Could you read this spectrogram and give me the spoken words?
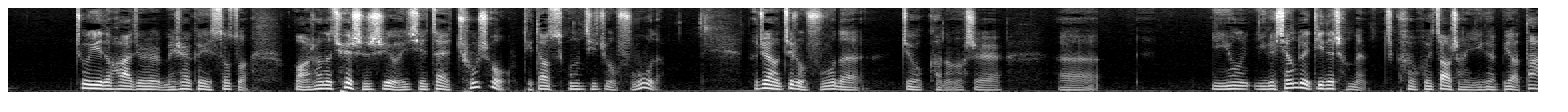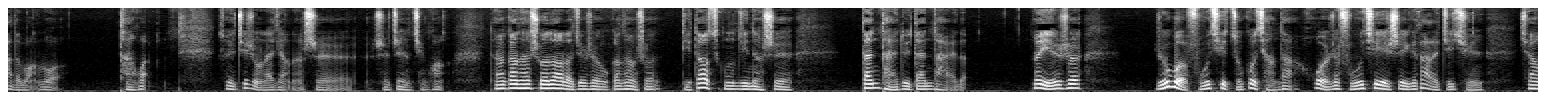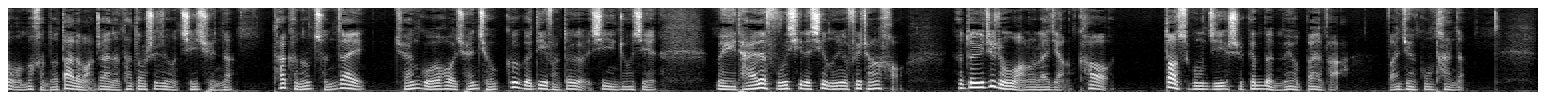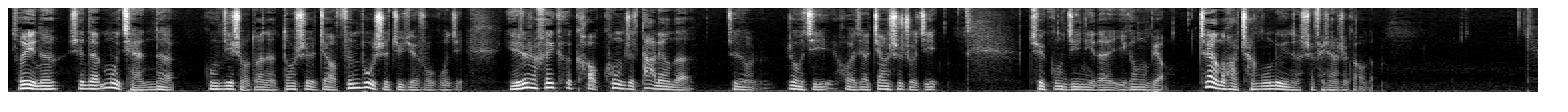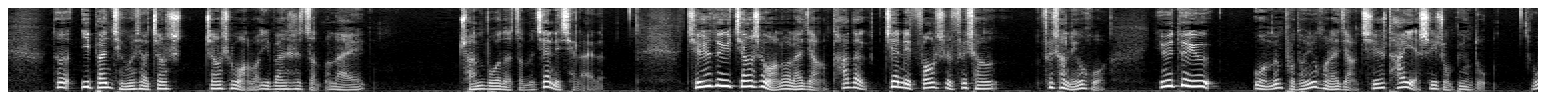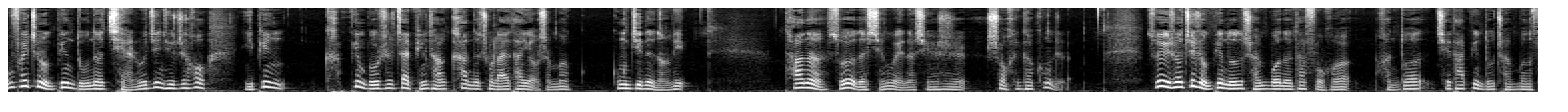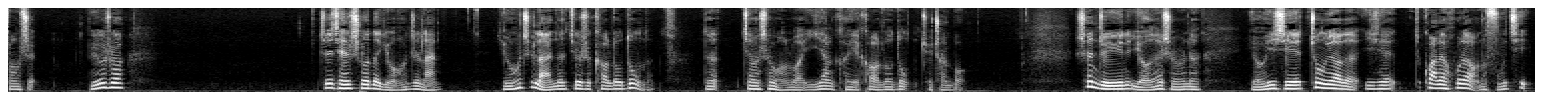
注意的话，就是没事可以搜索网上呢，确实是有一些在出售 DDoS 攻击这种服务的，那这样这种服务呢就可能是呃。你用一个相对低的成本，可会造成一个比较大的网络瘫痪，所以这种来讲呢，是是这种情况。当然，刚才说到的，就是我刚才我说，DDoS 攻击呢是单台对单台的，那也就是说，如果服务器足够强大，或者是服务器是一个大的集群，像我们很多大的网站呢，它都是这种集群的，它可能存在全国或全球各个地方都有信息中心，每台的服务器的性能又非常好，那对于这种网络来讲，靠 DOS 攻击是根本没有办法完全攻瘫的，所以呢，现在目前的攻击手段呢，都是叫分布式拒绝服务攻击，也就是黑客靠控制大量的这种肉鸡或者叫僵尸主机。去攻击你的一个目标，这样的话成功率呢是非常之高的。那一般情况下，僵尸僵尸网络一般是怎么来传播的？怎么建立起来的？其实对于僵尸网络来讲，它的建立方式非常。非常灵活，因为对于我们普通用户来讲，其实它也是一种病毒。无非这种病毒呢，潜入进去之后，你并并不是在平常看得出来它有什么攻击的能力。它呢，所有的行为呢，其实是受黑客控制的。所以说，这种病毒的传播呢，它符合很多其他病毒传播的方式。比如说之前说的永恒之蓝，永恒之蓝呢，就是靠漏洞的。那僵尸网络一样可以靠漏洞去传播。甚至于有的时候呢，有一些重要的一些挂在互联网的服务器，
